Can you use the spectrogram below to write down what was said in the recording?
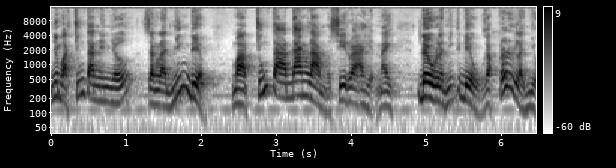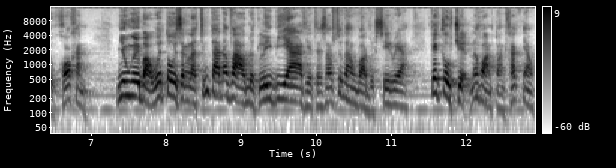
nhưng mà chúng ta nên nhớ rằng là những điểm mà chúng ta đang làm ở Syria hiện nay đều là những cái điều gặp rất là nhiều khó khăn. Nhiều người bảo với tôi rằng là chúng ta đã vào được Libya thì tại sao chúng ta không vào được Syria? Cái câu chuyện nó hoàn toàn khác nhau.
